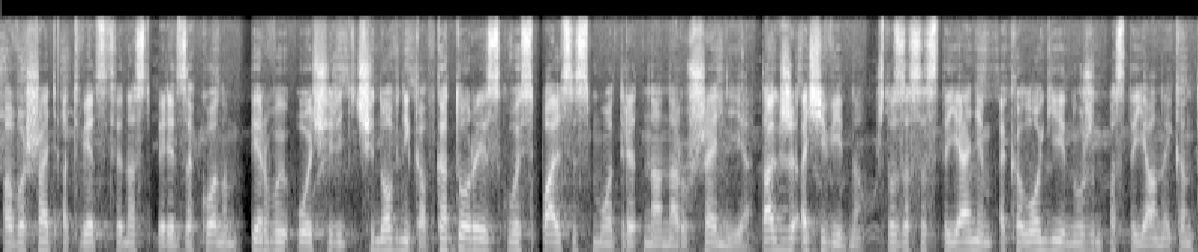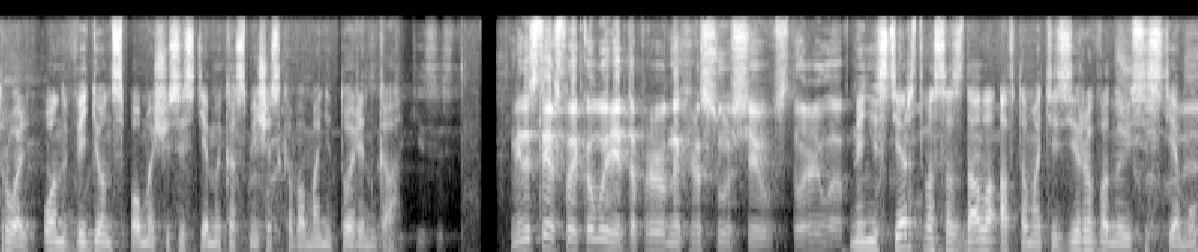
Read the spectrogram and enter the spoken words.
повышать ответственность перед законом в первую очередь чиновников, которые сквозь пальцы смотрят на нарушения. Также очевидно, что за состоянием экологии нужен постоянный контроль. Он введен с помощью системы космического мониторинга. Міністерство екології та природних ресурсів створило Министерство создало автоматизированную систему,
